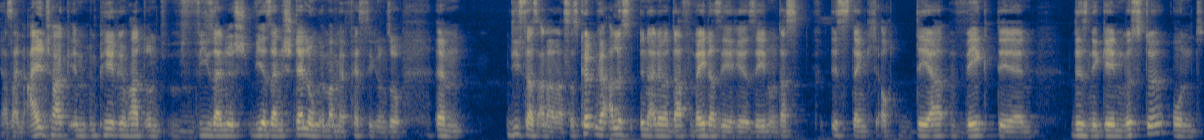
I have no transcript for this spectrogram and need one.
ja, seinen Alltag im Imperium hat und wie, seine, wie er seine Stellung immer mehr festigt und so. Ähm, dies, das, Ananas. Das könnten wir alles in einer Darth Vader-Serie sehen und das ist, denke ich, auch der Weg, den Disney gehen müsste und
